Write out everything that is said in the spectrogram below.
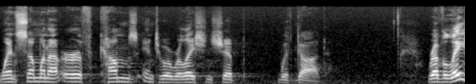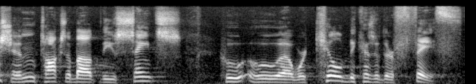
when someone on earth comes into a relationship with God. Revelation talks about these saints who, who uh, were killed because of their faith.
